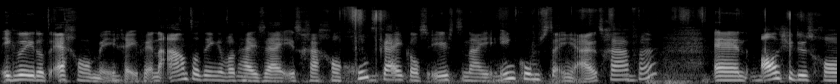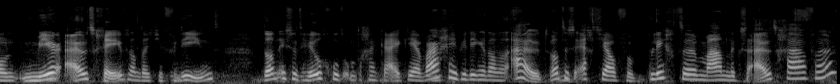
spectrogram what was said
ik wil je dat echt gewoon meegeven. En een aantal dingen wat hij zei is ga gewoon goed kijken als eerste naar je inkomsten en je uitgaven. En als je dus gewoon meer uitgeeft dan dat je verdient, dan is het heel goed om te gaan kijken, ja, waar geef je dingen dan aan uit? Wat is echt jouw verplichte maandelijkse uitgaven?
